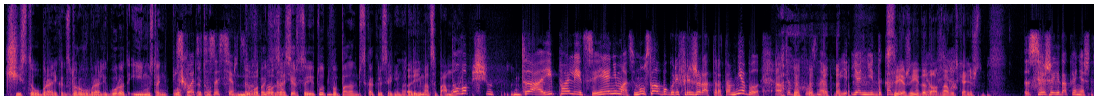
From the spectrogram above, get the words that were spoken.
чисто убрали, как здорово убрали город, и ему станет плохо от Схватится этого. за сердце. Да, вот, вот. за сердце, и тут понадобится как раз реанимация. Реанимация Ну, поможет. в общем, да, и полиция, и реанимация. Ну, слава богу, рефрижератора там не было. Хотя бог его знает. Я, я не до конца Свежая еда должна быть, конечно. Свежая еда, конечно.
